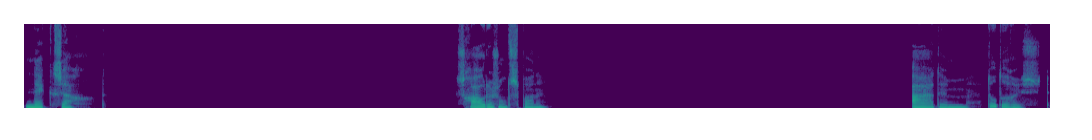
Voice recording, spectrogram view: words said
Nek zacht. Schouders ontspannen. Adem tot rust.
